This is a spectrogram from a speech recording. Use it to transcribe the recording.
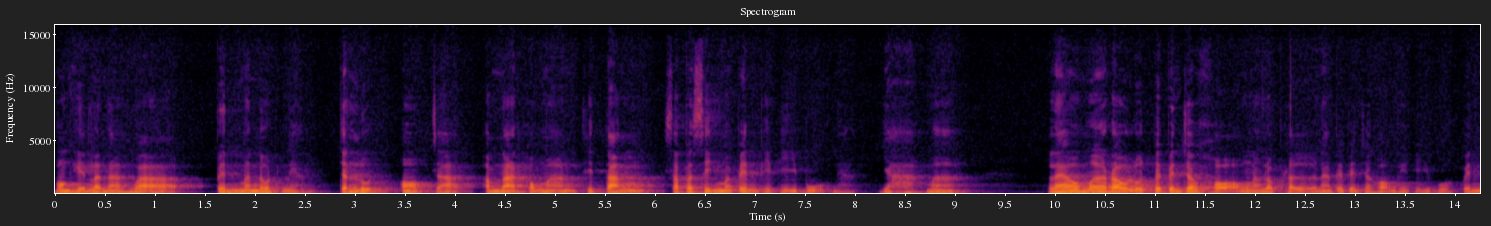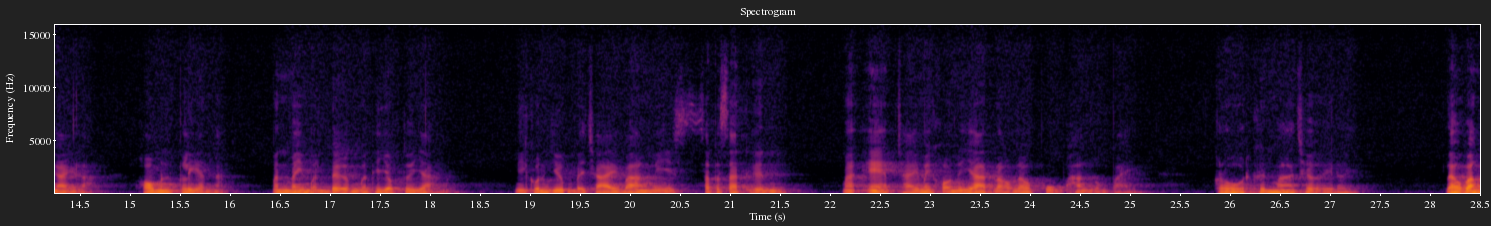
มองเห็นแล้วนะว่าเป็นมนุษย์เนี่ยจะหลุดออกจากอำนาจของมารที่ตั้งสรรพสิ่งมาเป็นพีพีบวกเนี่ยยากมาก แล้วเมื่อเราหลุดไปเป็นเจ้าของนะเราเผลอนะไปเป็นเจ้าของพีพีบวกเป็นไงล่ะ พอมันเปลี่ยนนะมันไม่เหมือนเดิมเหมือนที่ยกตัวอย่าง มีคนยืมไปใช้บ้างมีสรรพสัตว์อื่น มาแอบใช้ไม่ขออนุญาตเราแล้วผุพังลงไป โกรธขึ้นมาเฉยเลย แล้วบาง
